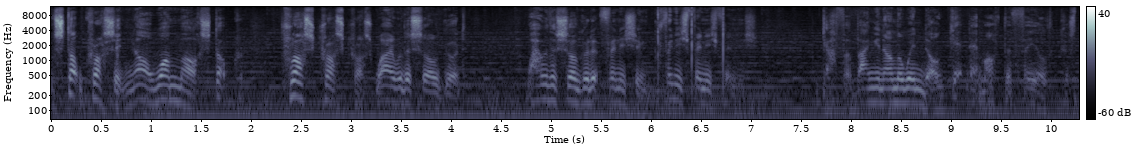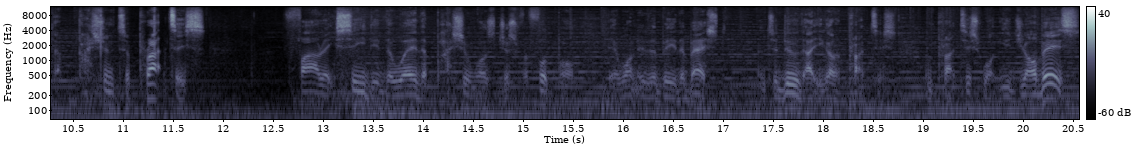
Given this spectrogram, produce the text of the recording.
Stop crossing, no, one more, stop. Cross, cross, cross. Why were they so good? Why were they so good at finishing? Finish, finish, finish. Gaffer banging on the window, get them off the field because the passion to practice far exceeded the way the passion was just for football. They wanted to be the best. And to do that, you've got to practice and practice what your job is.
